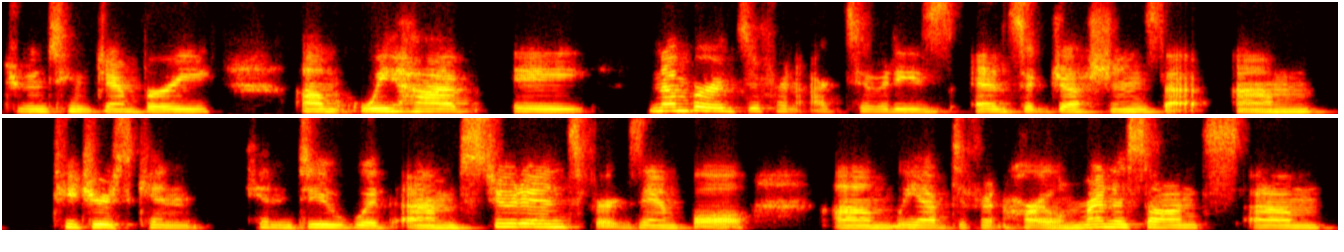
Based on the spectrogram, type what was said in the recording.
Juneteenth Jamboree, um, we have a number of different activities and suggestions that um, teachers can can do with um, students. For example, um, we have different Harlem Renaissance um,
